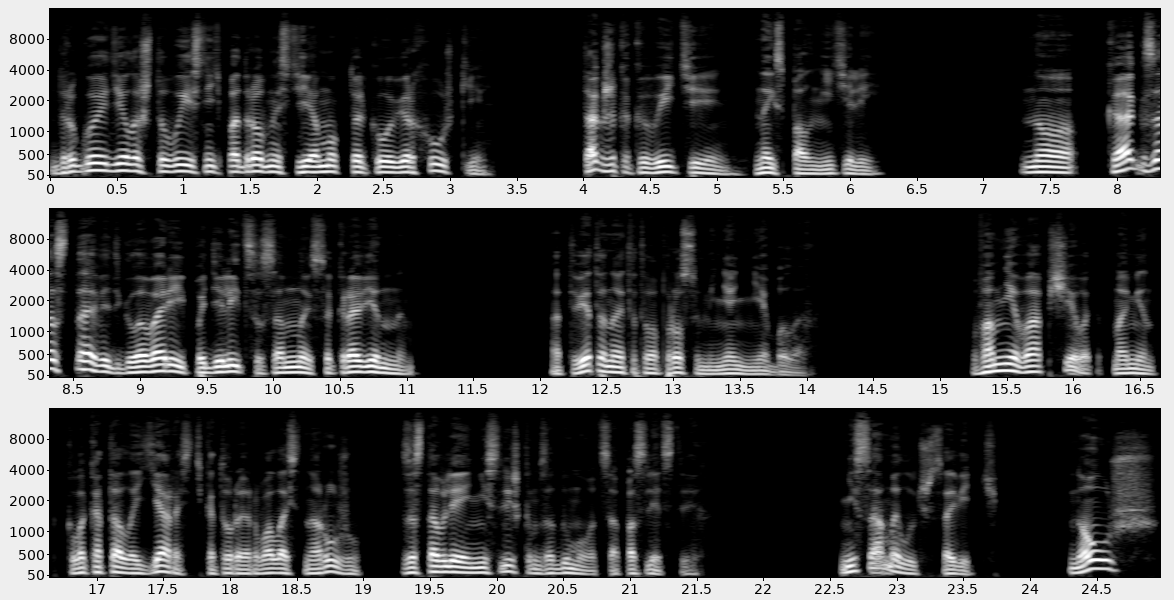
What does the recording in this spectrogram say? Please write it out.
Другое дело, что выяснить подробности я мог только у верхушки, так же, как и выйти на исполнителей. Но как заставить главарей поделиться со мной сокровенным? Ответа на этот вопрос у меня не было. Во мне вообще в этот момент клокотала ярость, которая рвалась наружу, заставляя не слишком задумываться о последствиях. Не самый лучший советчик, но уж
